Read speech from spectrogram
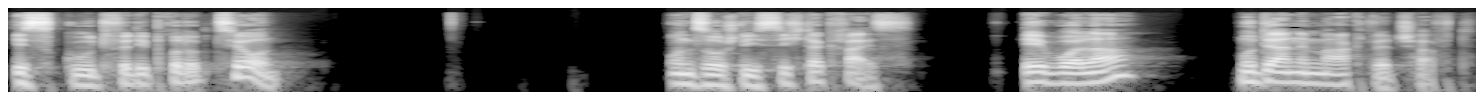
ist gut für die Produktion. Und so schließt sich der Kreis. Et voilà, Moderne Marktwirtschaft.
